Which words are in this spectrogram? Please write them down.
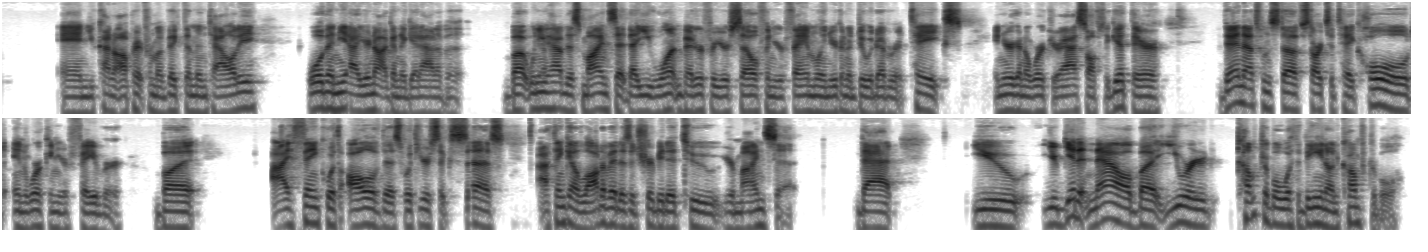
and you kind of operate from a victim mentality, well, then yeah, you're not going to get out of it. But when yeah. you have this mindset that you want better for yourself and your family, and you're going to do whatever it takes and you're going to work your ass off to get there, then that's when stuff starts to take hold and work in your favor. But I think with all of this, with your success, I think a lot of it is attributed to your mindset that you you get it now, but you were comfortable with being uncomfortable.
